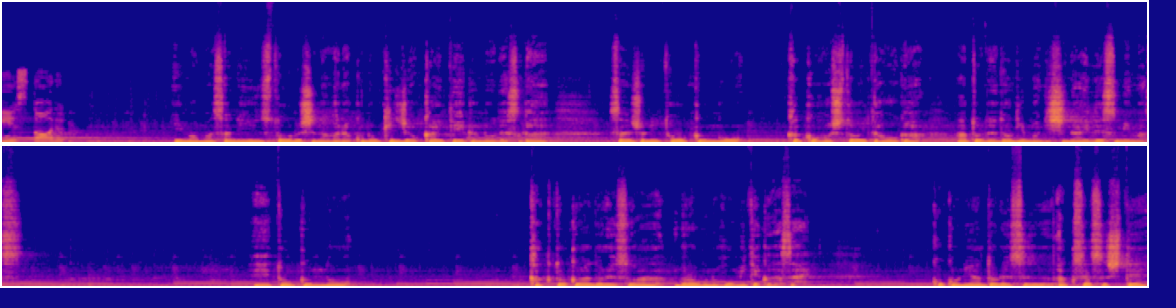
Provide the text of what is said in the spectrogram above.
インストール。今まさにインストールしながらこの記事を書いているのですが最初にトークンを確保しておいた方が後でドギマギしないで済みます。えー、トークンの獲得アドレスはブログの方を見てください。ここにアドレスアクセスして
